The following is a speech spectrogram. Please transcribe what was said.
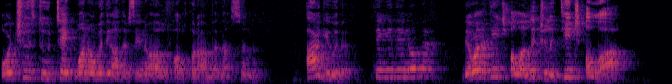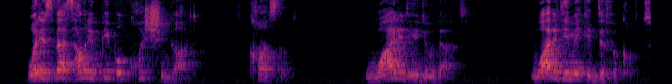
Or choose to take one over the other. Say, no, I will follow Quran, but not Sunnah. Argue with them, thinking they know better. They want to teach Allah, literally teach Allah what is best. How many people question God? Constant. Why did he do that? Why did he make it difficult?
